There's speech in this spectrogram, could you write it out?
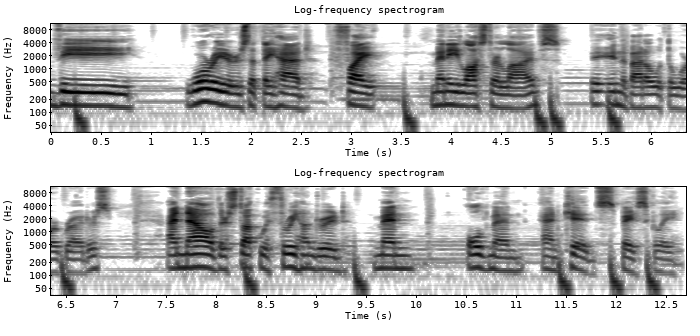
The warriors that they had fight, many lost their lives in the battle with the Warg Riders. And now they're stuck with 300 men, old men, and kids, basically,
